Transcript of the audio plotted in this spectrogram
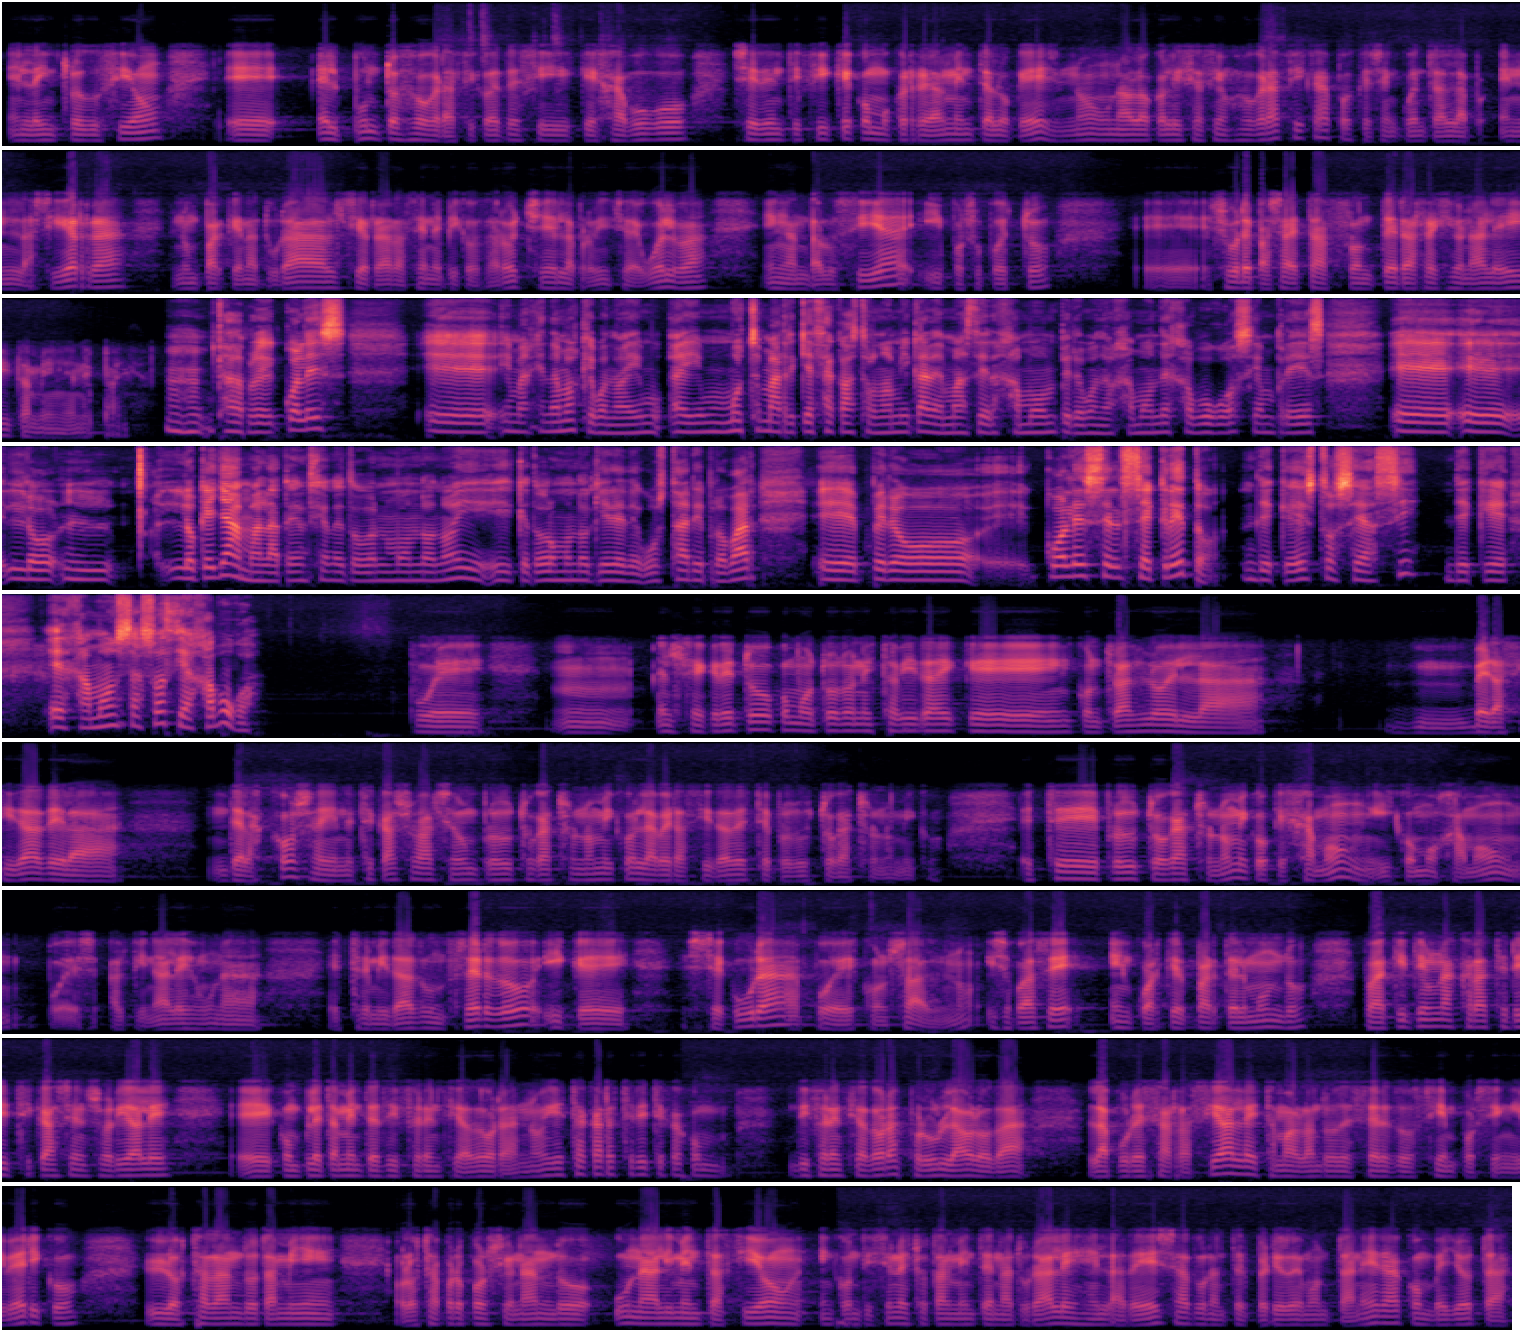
en la introducción, eh, el punto geográfico, es decir, que Jabugo se identifique como que realmente lo que es, ¿no? Una localización geográfica pues que se encuentra en la, en la sierra, en un parque natural, Sierra Aracena y Picos de Aroche, en la provincia de Huelva, en Andalucía y por supuesto eh, sobrepasar estas fronteras regionales y también en España. Claro, pero ¿cuál es eh, imaginamos que bueno hay, hay, mucha más riqueza gastronómica además del jamón, pero bueno, el jamón de jabugo siempre es eh, eh, lo, lo, que llama la atención de todo el mundo ¿no? y, que todo el mundo quiere degustar y probar. pero, ¿cuál es el secreto de que esto sea así? De que el jamón se asocia a jabugo. Pues mm, el secreto, como todo en esta vida, hay que encontrarlo en la veracidad de la de las cosas y en este caso al ser un producto gastronómico la veracidad de este producto gastronómico. Este producto gastronómico que es jamón y como jamón pues al final es una extremidad de un cerdo y que se cura pues con sal, ¿no? Y se puede hacer en cualquier parte del mundo, pues aquí tiene unas características sensoriales eh, completamente diferenciadoras, ¿no? Y estas características diferenciadoras por un lado lo da la pureza racial, estamos hablando de cerdo 100% ibérico, lo está dando también o lo está proporcionando una alimentación en condiciones totalmente naturales en la dehesa durante el periodo de montanera con bellotas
